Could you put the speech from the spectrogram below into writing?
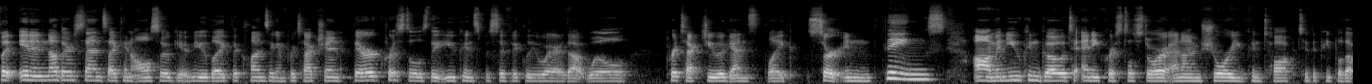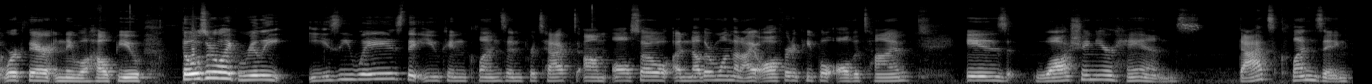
But in another sense I can also give you like the cleansing and protection. There are crystals that you can specifically wear that will protect you against like certain things um, and you can go to any crystal store and i'm sure you can talk to the people that work there and they will help you. Those are like really easy ways that you can cleanse and protect. Um, also, another one that I offer to people all the time is washing your hands. That's cleansing.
